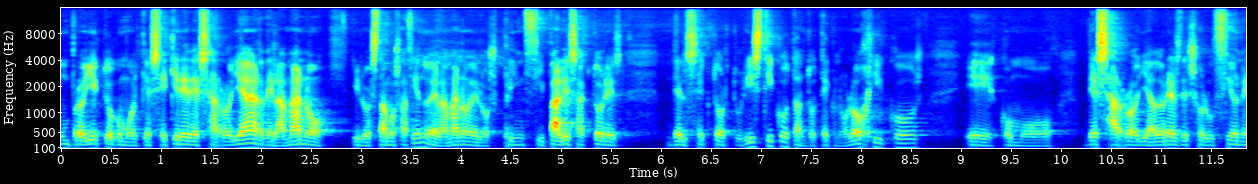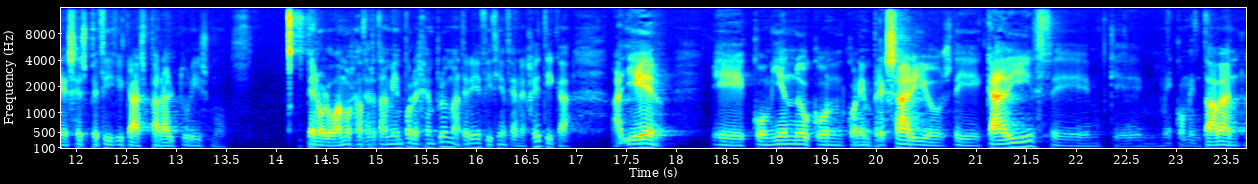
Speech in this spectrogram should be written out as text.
un proyecto como el que se quiere desarrollar de la mano, y lo estamos haciendo, de la mano de los principales actores del sector turístico, tanto tecnológicos eh, como desarrolladores de soluciones específicas para el turismo. Pero lo vamos a hacer también, por ejemplo, en materia de eficiencia energética. Ayer, eh, comiendo con, empresarios de Cádiz, eh, que me comentaban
